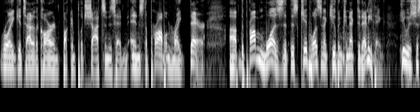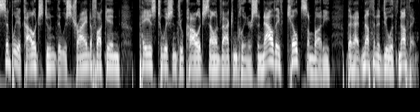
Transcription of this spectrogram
Roy gets out of the car and fucking puts shots in his head and ends the problem right there. Uh, the problem was that this kid wasn't a Cuban connected anything. He was just simply a college student that was trying to fucking pay his tuition through college selling vacuum cleaners. So now they've killed somebody that had nothing to do with nothing.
